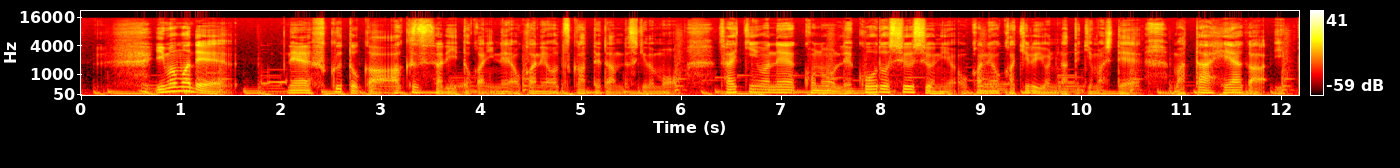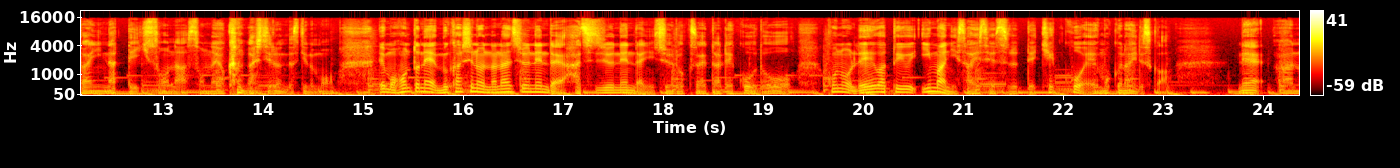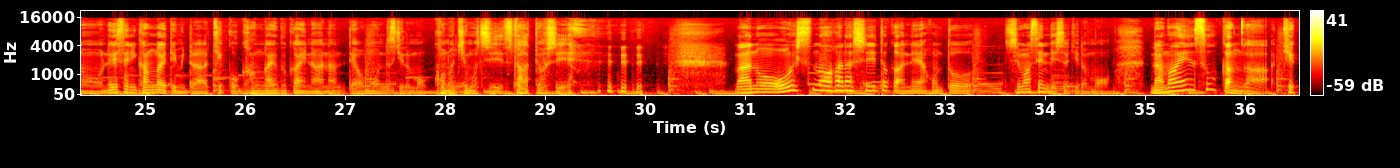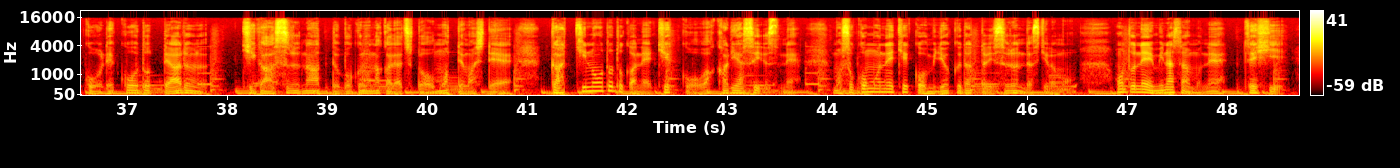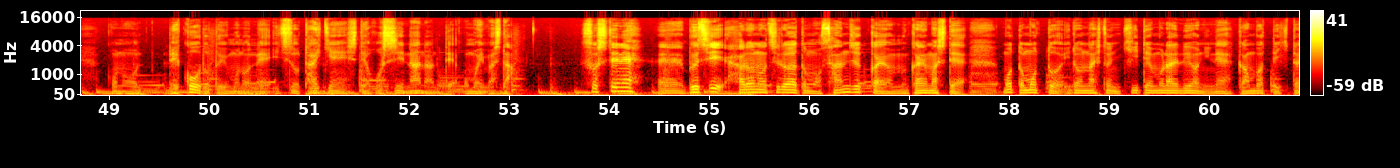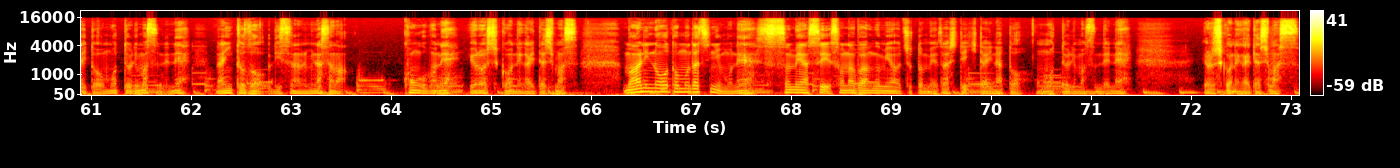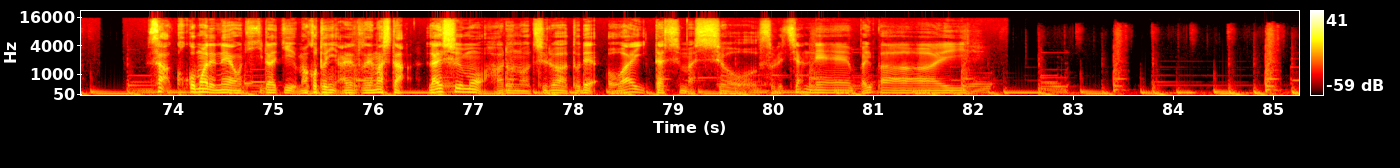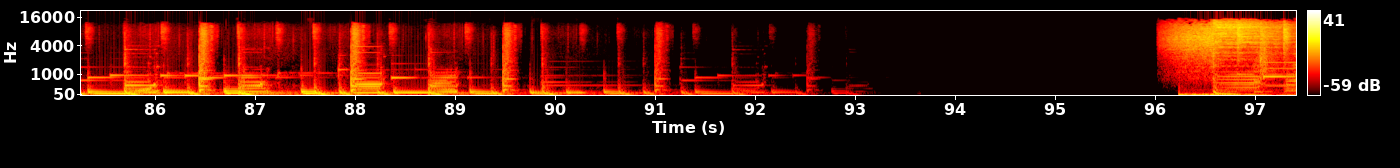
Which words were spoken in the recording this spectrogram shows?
今までね、服とかアクセサリーとかにね、お金を使ってたんですけども、最近はね、このレコード収集にお金をかけるようになってきまして、また部屋がいっぱいになっていきそうな、そんな予感がしてるんですけども、でもほんとね、昔の70年代、80年代に収録されたレコードを、この令和という今に再生するって結構エモくないですか？ね、あの、冷静に考えてみたら結構感慨深いななんて思うんですけども、この気持ち伝わってほしい。まあ、あの、音質のお話とかはね、本当しませんでしたけども生演奏感が結構レコードってある気がするなって僕の中ではちょっと思ってまして楽器の音とかね結構分かりやすいですね、まあ、そこもね結構魅力だったりするんですけども本当ね皆さんもね是非このレコードというものをね一度体験してほしいななんて思いましたそしてね、えー無事、ハロのチルアートも30回を迎えまして、もっともっといろんな人に聞いてもらえるようにね、頑張っていきたいと思っておりますんでね、何卒リスナーの皆様、今後もね、よろしくお願いいたします。周りのお友達にもね、進めやすい、そんな番組をちょっと目指していきたいなと思っておりますんでね、よろしくお願いいたします。さあ、ここまでね、お聞きいただき誠にありがとうございました。来週もハロのチルアートでお会いいたしましょう。それじゃあね、バイバーイ。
